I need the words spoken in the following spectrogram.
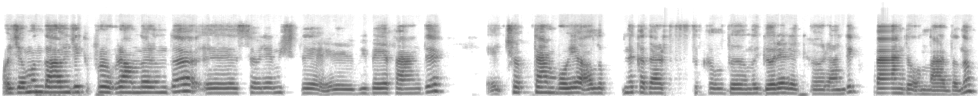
Hocamın daha önceki programlarında e, söylemişti e, bir beyefendi. E, çöpten boya alıp ne kadar sıkıldığını görerek öğrendik. Ben de onlardanım.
